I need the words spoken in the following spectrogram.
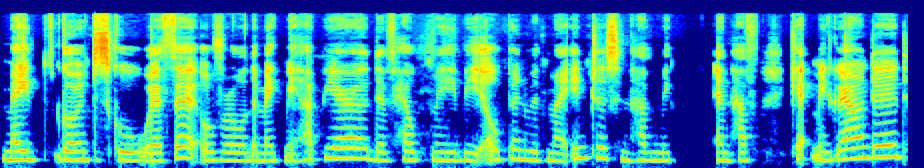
made going to school worth it. Overall they make me happier. They've helped me be open with my interests and have me and have kept me grounded.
